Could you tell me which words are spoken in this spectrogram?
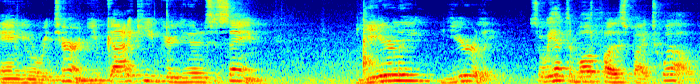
annual return. You've got to keep your units the same. Yearly, yearly. So we have to multiply this by 12.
